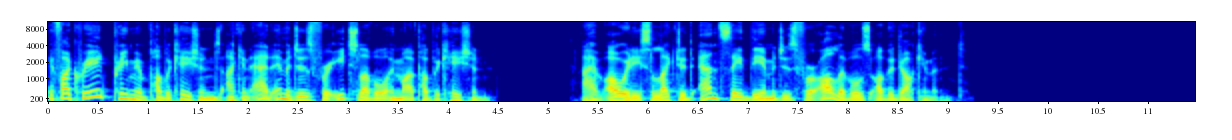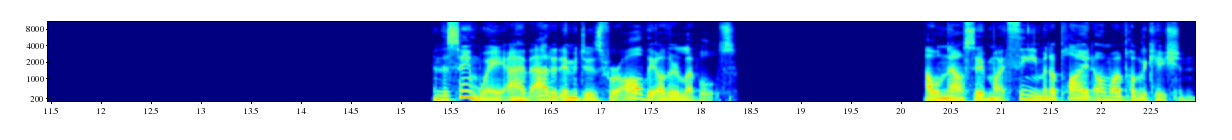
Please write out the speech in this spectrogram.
If I create premium publications, I can add images for each level in my publication. I have already selected and saved the images for all levels of the document. In the same way, I have added images for all the other levels. I will now save my theme and apply it on my publication.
